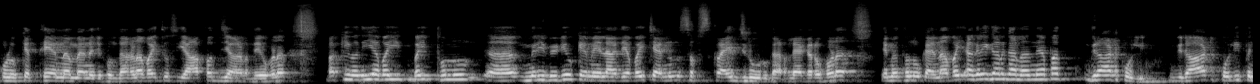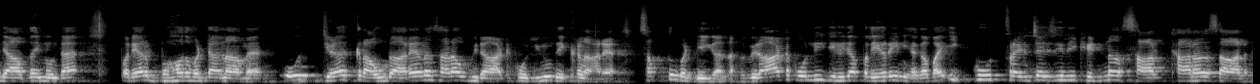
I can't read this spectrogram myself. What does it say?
ਕੋਲੋਂ ਕਿੱਥੇ ਇੰਨਾ ਮੈਨੇਜ ਹੁੰਦਾ, ਹਨਾ ਬਾਈ? ਤੁਸੀਂ ਆਪ ਜਾਣਦੇ ਹੋ, ਹਨਾ? ਬਾਕੀ ਵਧੀਆ ਬਾਈ ਬਾਈ ਤੁਹਾਨੂੰ ਅਹ, ਮੇਰੀ ਵੀਡੀਓ ਕਿਵੇਂ ਲੱਗਦੀ ਹੈ ਬਾਈ ਚੈਨਲ ਨੂੰ ਸਬਸਕ੍ਰਾਈਬ ਜ਼ਰੂਰ ਕਰ ਲਿਆ ਕਰੋ ਹਨਾ? ਤੇ ਮੈਂ ਤੁਹਾਨੂੰ ਕਹਿਣਾ ਬਾਈ ਅਗਲੀ ਗੱਲ ਕਰ ਲੈਂਦੇ ਆਪਾਂ ਵਿਰਾਟ ਕੋਹਲੀ। ਵਿਰਾਟ ਕੋਹਲੀ ਪੰਜਾਬ ਦਾ ਹੀ ਮੁੰਡਾ ਹੈ ਪਰ ਯਾਰ ਬਹੁਤ ਵੱਡਾ ਨਾਮ ਹੈ। ਉਹ ਜਿਹੜਾ ਕਰਾਊਡ ਆ ਰਿਹਾ ਨਾ ਸਾਰਾ ਉਹ ਵਿਰਾਟ ਕੋਹਲੀ ਨੂੰ ਦੇਖਣ ਆ ਰਿਹਾ। ਸਭ ਤੋਂ ਵੱਡੀ ਗੱਲ ਆ ਵਿਰਾਟ ਕੋਹਲੀ ਜਿਹੋ ਜਿਹਾ ਪਲੇਅਰ ਹੀ ਨਹੀਂ ਹੈਗਾ ਬਾਈ। ਇੱਕੋ ਫਰੈਂਚਾਈਜ਼ੀ ਲਈ ਖੇਡਣਾ ਸਾਲ 18 ਸਾਲ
